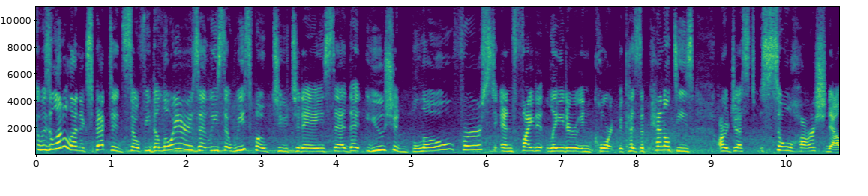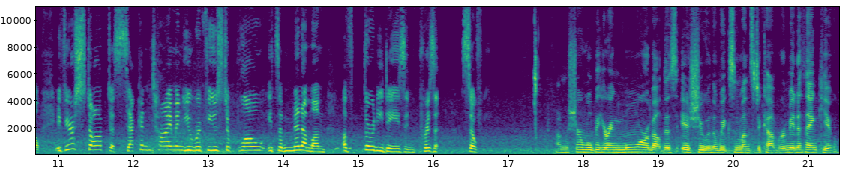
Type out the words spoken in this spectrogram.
It was a little unexpected, Sophie. The lawyers, at least that we spoke to today, said that you should blow first and fight it later in court because the penalties are just so harsh now. If you're stopped a second time and you refuse to blow, it's a minimum of 30 days in prison. Sophie. I'm sure we'll be hearing more about this issue in the weeks and months to come. Rumina, thank you.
